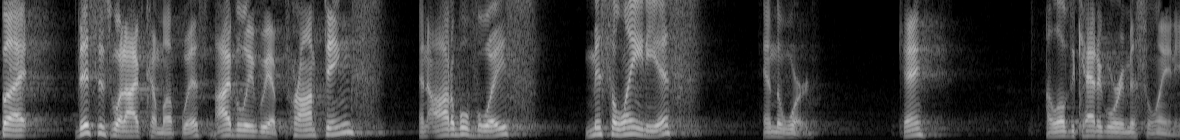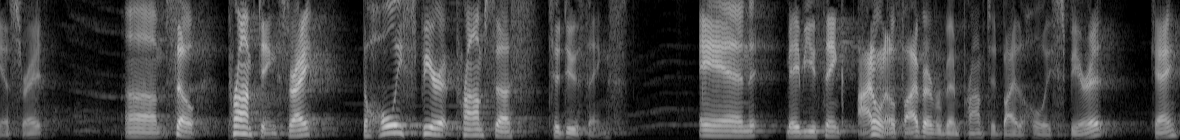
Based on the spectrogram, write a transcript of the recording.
but this is what I've come up with. I believe we have promptings, an audible voice, miscellaneous, and the word. Okay? I love the category miscellaneous, right? Um, so, promptings, right? The Holy Spirit prompts us to do things. And maybe you think, I don't know if I've ever been prompted by the Holy Spirit, okay?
